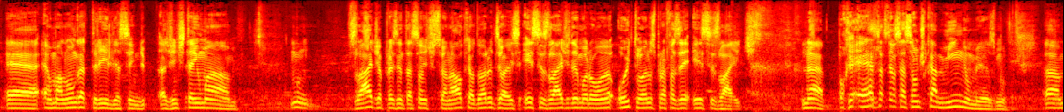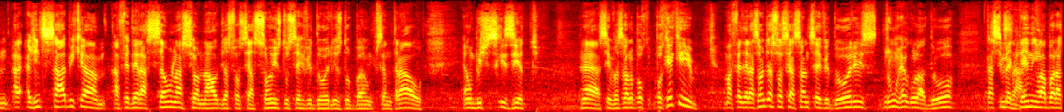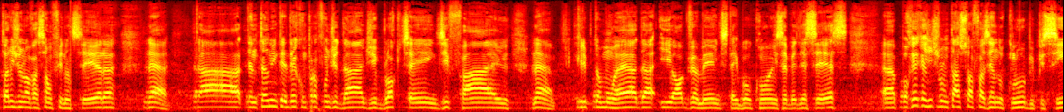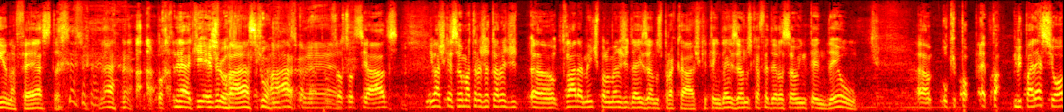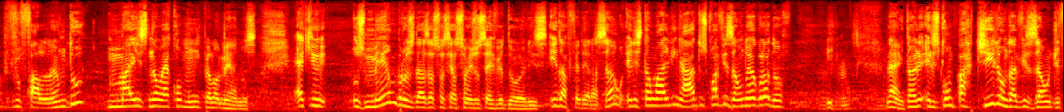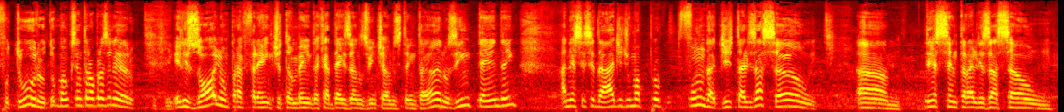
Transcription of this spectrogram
É, é uma longa trilha, assim. A gente tem uma. Um slide de apresentação institucional que eu adoro dizer, ó, esse slide demorou oito anos para fazer esse slide. Né? Porque é essa sensação de caminho mesmo. Um, a, a, gente sabe que a, a Federação Nacional de Associações dos Servidores do Banco Central é um bicho esquisito. Né? Assim, você fala, por, por que, que uma federação de associação de servidores de um regulador está se metendo Exato. em laboratórios de inovação financeira, né? Tá tentando entender com profundidade blockchain, DeFi, né? Criptomoeda e, obviamente, stablecoins, CBDCs. Uh, por que, que a gente não está só fazendo clube, piscina, festa? né? né? Que, churrasco. Churrasco, né? Para os associados. E eu acho que essa é uma trajetória de, uh, claramente, pelo menos de 10 anos para cá. Acho que tem 10 anos que a federação entendeu Uh, o que é, me parece óbvio falando, mas não é comum, pelo menos. É que os membros das associações dos servidores e da federação, eles estão alinhados com a visão do regulador. Uhum. Né? Então eles compartilham da visão de futuro do Banco Central Brasileiro. Uhum. Eles olham para frente também daqui a 10 anos, 20 anos, 30 anos e entendem a necessidade de uma profunda digitalização, um, descentralização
